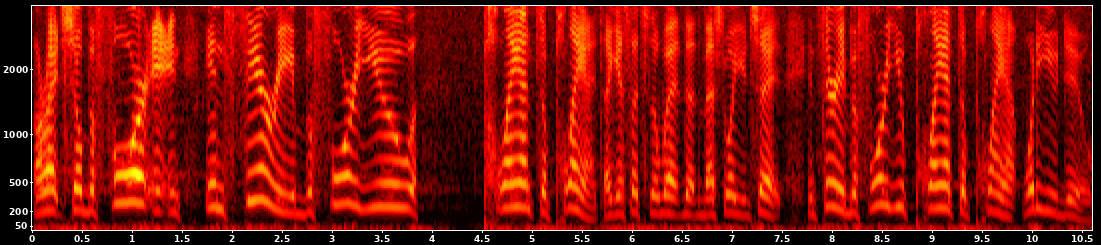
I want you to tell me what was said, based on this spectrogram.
All right. So before, in, in theory, before you plant a plant, I guess that's the way, the best way you'd say it. In theory, before you plant a plant, what do you do?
